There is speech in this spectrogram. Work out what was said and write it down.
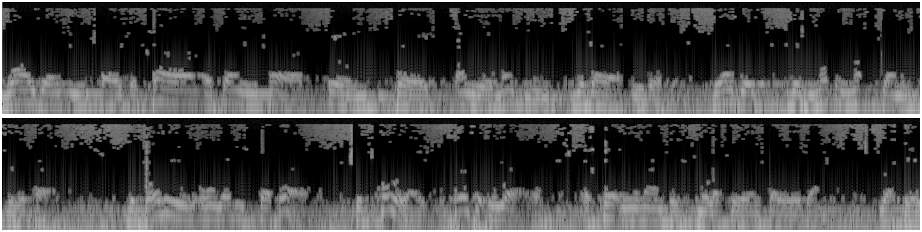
why don't you take a car, a new car, in for annual maintenance the day after you bought it? The answer is there's nothing much damage to repair. The body is already set up to tolerate perfectly well a certain amount of molecular and cellular damage, roughly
